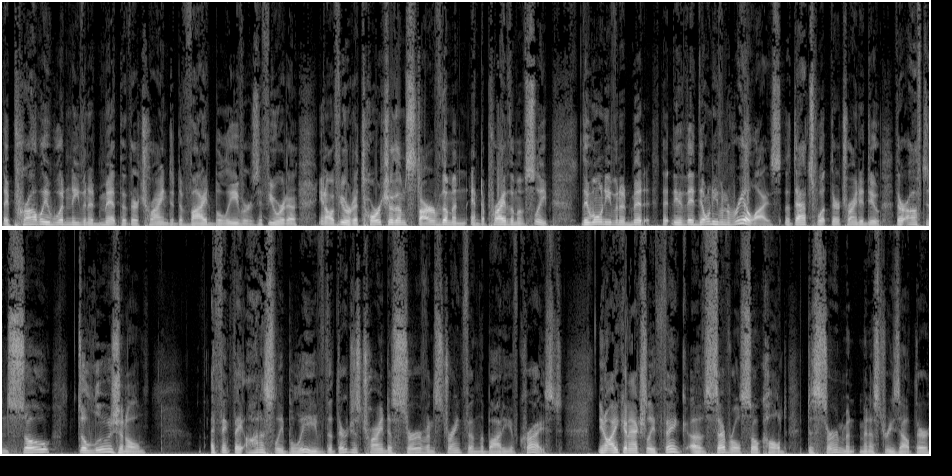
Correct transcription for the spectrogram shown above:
They probably wouldn't even admit that they're trying to divide believers. If you were to, you know, if you were to torture them, starve them, and, and deprive them of sleep, they won't even admit that they, they don't even realize that that's what they're trying to do. They're often so delusional I think they honestly believe that they're just trying to serve and strengthen the body of Christ. You know, I can actually think of several so called discernment ministries out there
